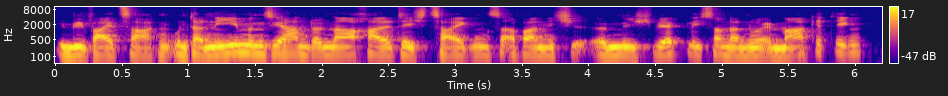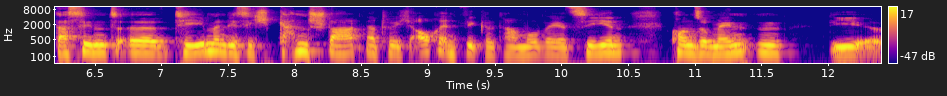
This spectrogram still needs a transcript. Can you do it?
inwieweit sagen Unternehmen, sie handeln nachhaltig, zeigen es aber nicht, äh, nicht wirklich, sondern nur im Marketing. Das sind äh, Themen, die sich ganz stark natürlich auch entwickelt haben, wo wir jetzt sehen, Konsumenten, die äh,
